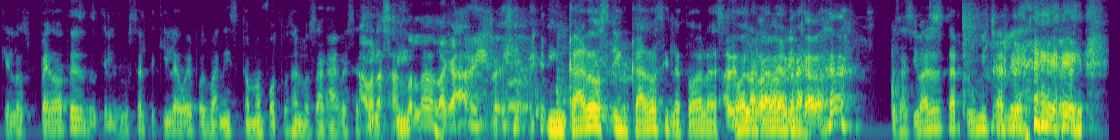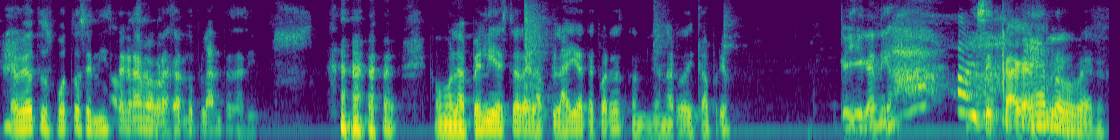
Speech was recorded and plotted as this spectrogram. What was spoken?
que los pedotes que les gusta el tequila, güey, pues van y se toman fotos en los agaves así. Abrazando la, la y- hincados, hincados y la, toda la, toda Adentro la de la agave atrás. Pues así vas a estar tú, mi Charlie. ya veo tus fotos en Instagram Abrazando abrazando, plantas así. Como la peli esta de la playa, ¿te acuerdas? Con Leonardo DiCaprio. Que llegan y, ¡ay! se cagan. Perro, güey. pero,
